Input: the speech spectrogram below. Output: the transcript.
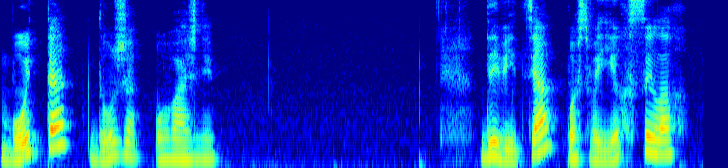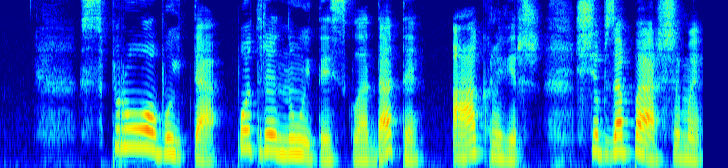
Будьте дуже уважні. Дивіться по своїх силах. Спробуйте, потренуйтесь складати акровірш, щоб за першими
